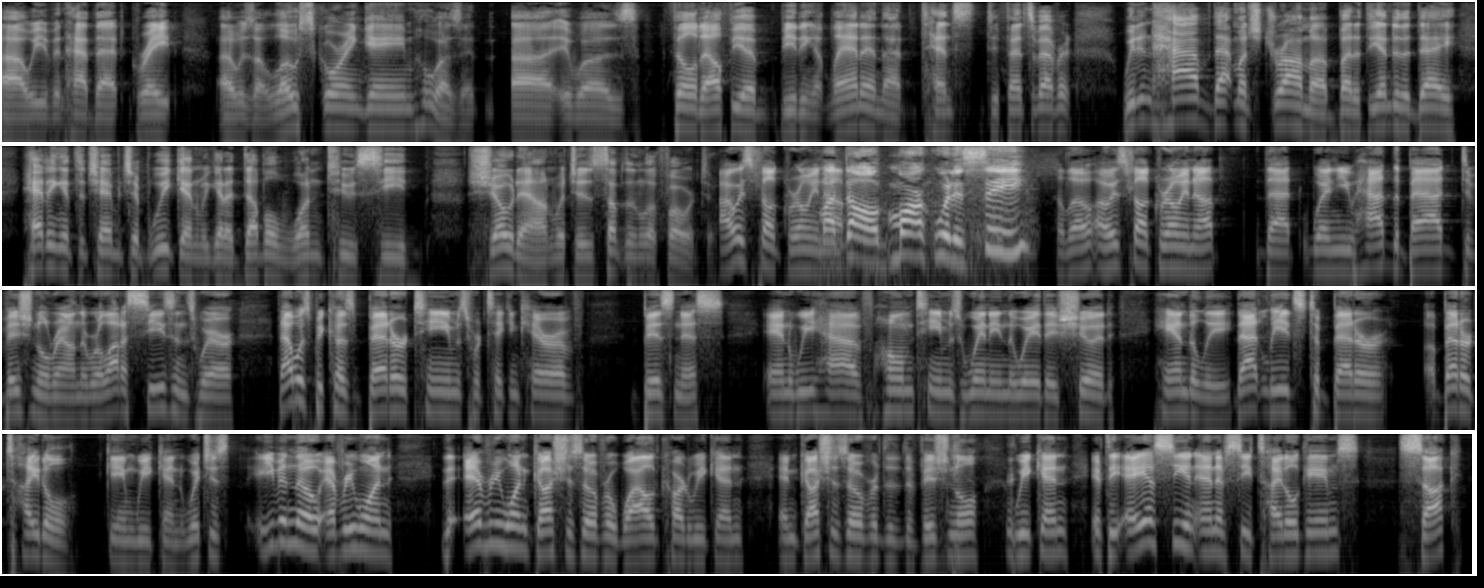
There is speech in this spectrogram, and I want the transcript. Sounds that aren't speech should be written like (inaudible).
Uh, we even had that great. Uh, it was a low scoring game. Who was it? Uh, it was Philadelphia beating Atlanta in that tense defensive effort. We didn't have that much drama, but at the end of the day, heading into championship weekend, we get a double one-two seed showdown, which is something to look forward to. I always felt growing My up. My dog Mark with a C. Hello. I always felt growing up that when you had the bad divisional round, there were a lot of seasons where that was because better teams were taking care of business, and we have home teams winning the way they should handily. That leads to better a better title game weekend, which is even though everyone the, everyone gushes over wild card weekend and gushes over the divisional (laughs) weekend. If the AFC and NFC title games suck,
